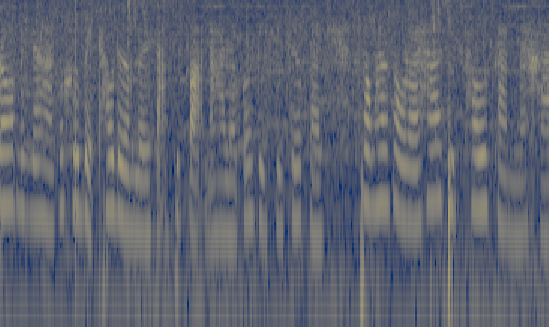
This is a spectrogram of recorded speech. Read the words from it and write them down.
รอบนึงนะคะ ก็คือเบ็ดเท่าเดิมเลย 30 บาทนะคะ แล้วก็ซื้อฟิวเจอร์ไป 2,250 เท่ากันนะคะ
